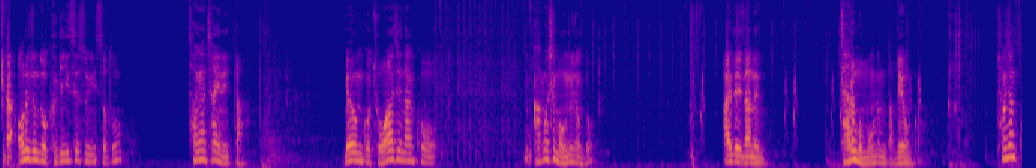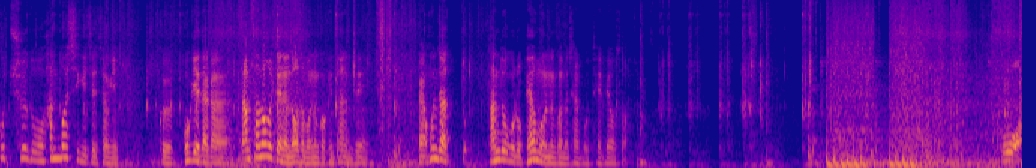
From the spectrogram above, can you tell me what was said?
그러니까 어느 정도 그게 있을 수는 있어도 성향 차이는 있다. 매운 거 좋아하진 않고 가끔씩 먹는 정도? 아 근데 나는 잘은 못 먹는다 매운 거. 청양고추도 한 번씩 이제 저기 그 고기에다가 쌈 싸먹을 때는 넣어서 먹는 거 괜찮은데 그냥 혼자 또- 단독으로 베어 먹는 거는 잘 못해 매워서. 우와.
